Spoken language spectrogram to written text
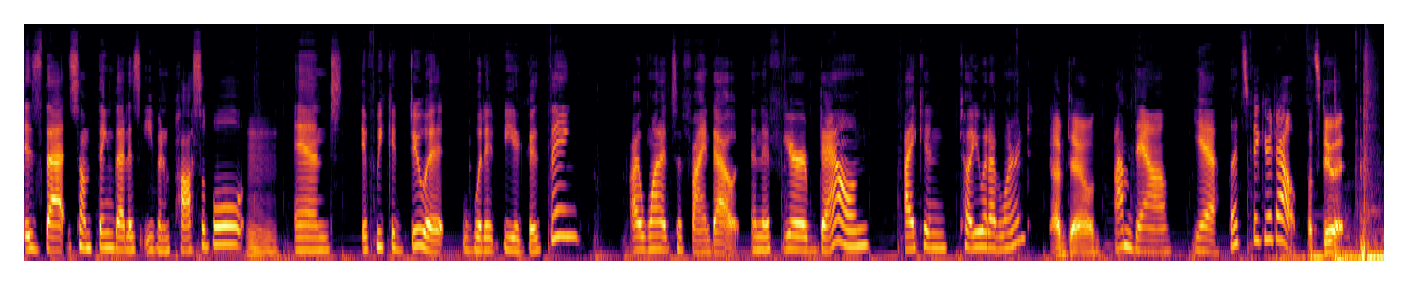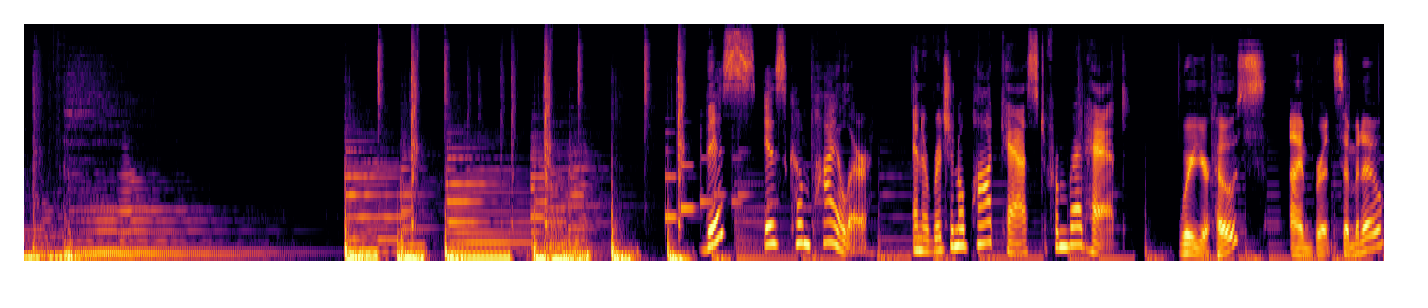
Is that something that is even possible? Hmm. And if we could do it, would it be a good thing? I wanted to find out. And if you're down, I can tell you what I've learned. I'm down. I'm down. Yeah, let's figure it out. Let's do it. This is Compiler, an original podcast from Red Hat. We're your hosts. I'm Brent Simoneaux.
